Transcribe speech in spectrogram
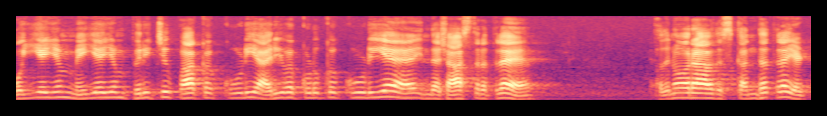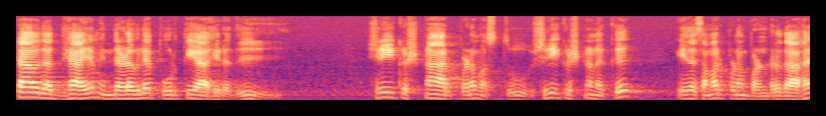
பொய்யையும் மெய்யையும் பிரித்து பார்க்கக்கூடிய அறிவை கொடுக்கக்கூடிய இந்த சாஸ்திரத்தில் பதினோராவது ஸ்கந்தத்தில் எட்டாவது அத்தியாயம் இந்த அளவில் பூர்த்தியாகிறது. ஸ்ரீகிருஷ்ணார்ப்பணம் அஸ்து ஸ்ரீகிருஷ்ணனுக்கு இதை சமர்ப்பணம் பண்ணுறதாக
